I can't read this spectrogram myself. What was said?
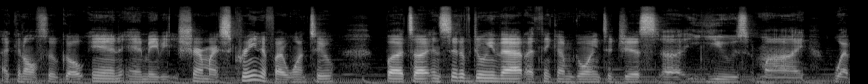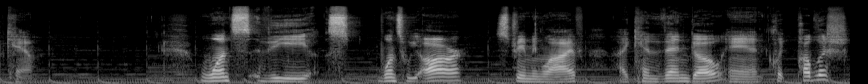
I can also go in and maybe share my screen if I want to. But uh, instead of doing that, I think I'm going to just uh, use my webcam. Once the once we are streaming live, I can then go and click publish.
